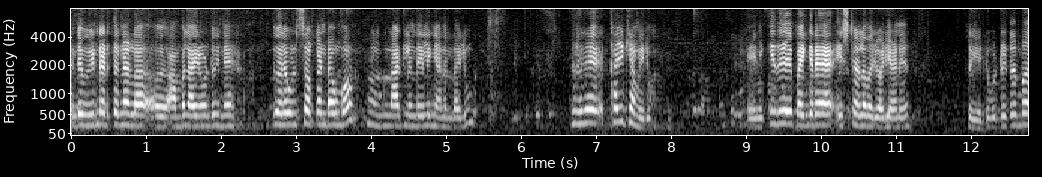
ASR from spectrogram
എന്റെ വീടിന്റെ അടുത്ത് തന്നെയുള്ള അമ്പലമായതുകൊണ്ട് പിന്നെ ഇതുപോലെ ഉത്സവമൊക്കെ ഉണ്ടാകുമ്പോൾ നാട്ടിലുണ്ടെങ്കിലും ഞാൻ എന്തായാലും ഇതുപോലെ കഴിക്കാൻ വരും. എനിക്കിത് ഭയങ്കര ഇഷ്ടമുള്ള പരിപാടിയാണ്. ഫ്രീ ആയിട്ട് കിട്ടുമ്പോൾ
